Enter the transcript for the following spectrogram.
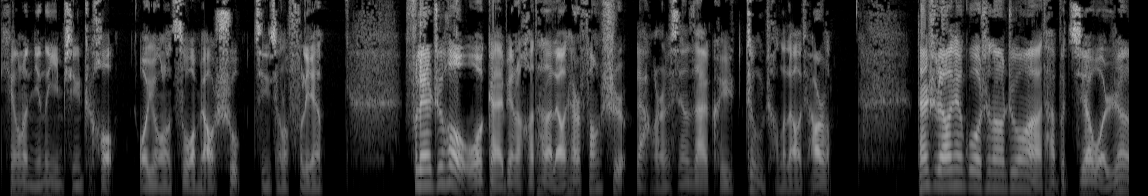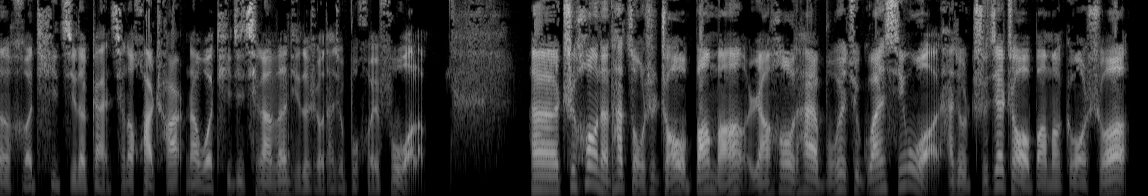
听了您的音频之后，我用了自我描述进行了复联，复联之后，我改变了和他的聊天方式，两个人现在可以正常的聊天了。但是聊天过程当中啊，他不接我任何提及的感情的话茬那我提及情感问题的时候，他就不回复我了。呃，之后呢，他总是找我帮忙，然后他也不会去关心我，他就直接找我帮忙，跟我说，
